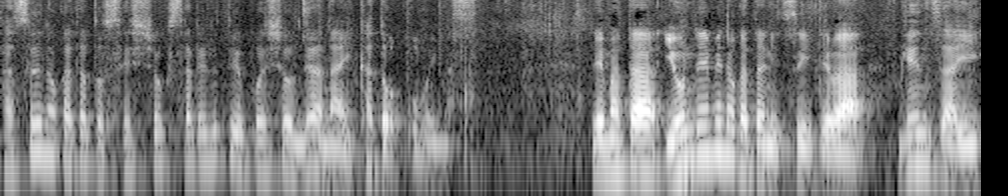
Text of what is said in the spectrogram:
多数の方と接触されるというポジションではないかと思います。でまた4例目の方については現在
